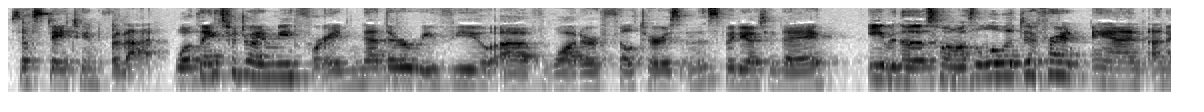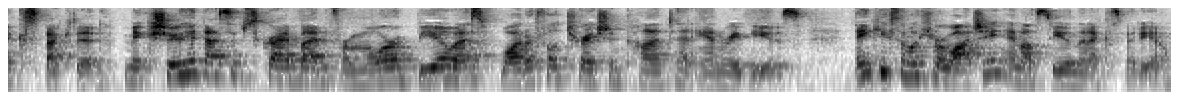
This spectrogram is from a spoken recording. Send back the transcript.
so stay tuned for that. Well, thanks for joining me for another review of water filters in this video today, even though this one was a little bit different and unexpected. Make sure you hit that subscribe button for more BOS water filtration content and reviews. Thank you so much for watching, and I'll see you in the next video.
